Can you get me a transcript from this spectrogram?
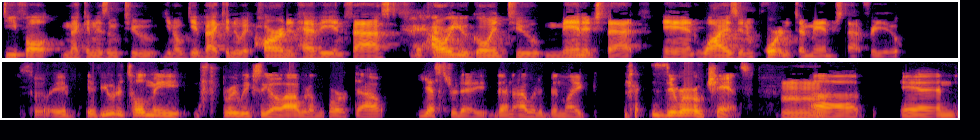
default mechanism to you know get back into it hard and heavy and fast. How are you going to manage that? And why is it important to manage that for you? So if, if you would have told me three weeks ago I would have worked out yesterday, then I would have been like zero chance. Mhm. Uh, and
